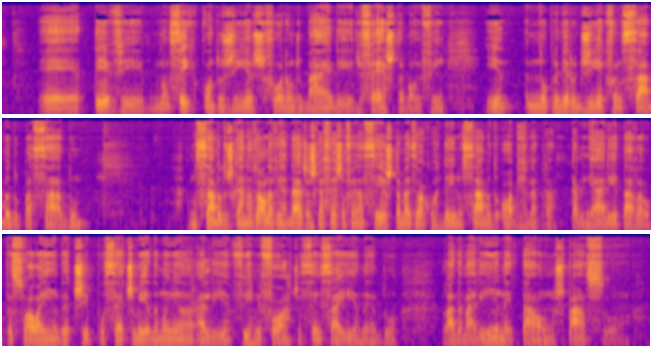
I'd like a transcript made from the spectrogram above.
é, teve, não sei quantos dias foram de baile, de festa, bom, enfim. E no primeiro dia, que foi no sábado passado, no sábado de carnaval, na verdade, acho que a festa foi na sexta, mas eu acordei no sábado, óbvio, né, para caminhar e estava o pessoal ainda tipo sete e meia da manhã ali, firme e forte, sem sair, né, do lá da Marina e tal, um espaço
